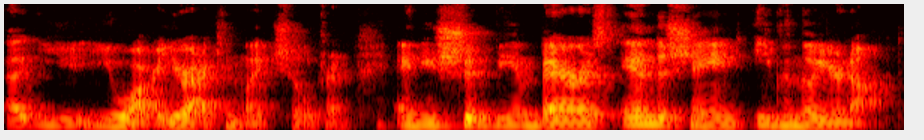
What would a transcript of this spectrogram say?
Uh, you, you are. You're acting like children. And you should be embarrassed and ashamed, even though you're not.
